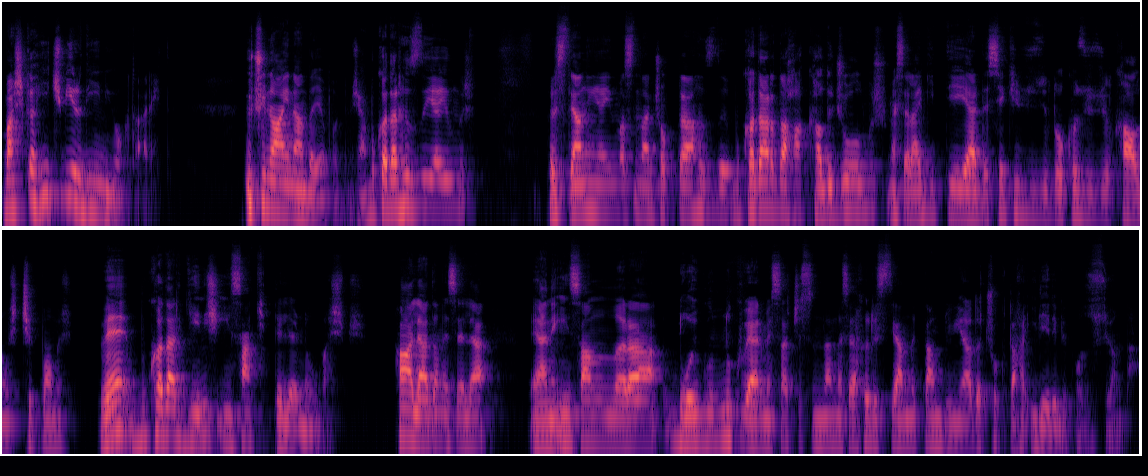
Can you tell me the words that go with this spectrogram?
başka hiçbir din yok tarihte. Üçünü aynı anda yapabilmiş. Yani bu kadar hızlı yayılmış. Hristiyanlığın yayılmasından çok daha hızlı. Bu kadar daha kalıcı olmuş. Mesela gittiği yerde 800 yıl, 900 yıl kalmış, çıkmamış. Ve bu kadar geniş insan kitlelerine ulaşmış. Hala da mesela yani insanlara doygunluk vermesi açısından mesela Hristiyanlıktan dünyada çok daha ileri bir pozisyonda.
